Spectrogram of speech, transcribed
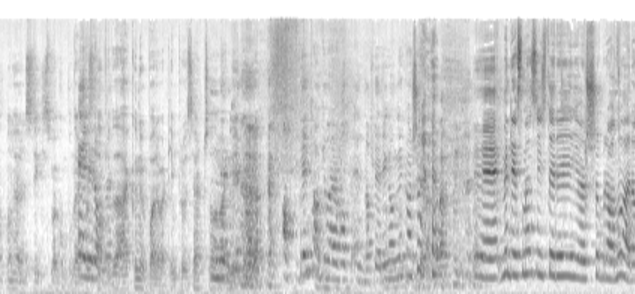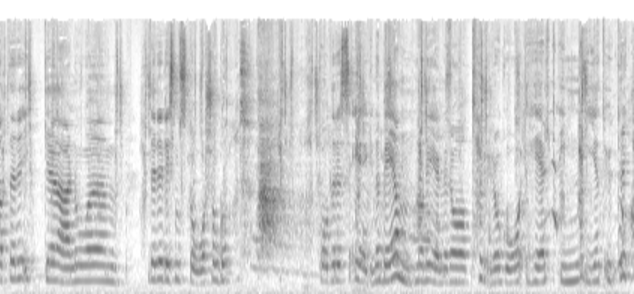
At man hører et stykke som er komponert. Eller og tenker. Det her kunne jo bare vært improvisert. Så hadde vært mye bedre. Ah, den tanken har jeg hatt enda flere ganger, kanskje. Eh, Men det som jeg syns dere gjør så bra nå, er at dere ikke er noe Dere liksom står så godt på deres egne ben når det gjelder å tørre å gå helt inn i et uttrykk.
